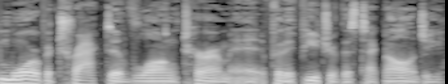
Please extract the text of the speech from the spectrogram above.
more of attractive long term uh, for the future of this technology?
